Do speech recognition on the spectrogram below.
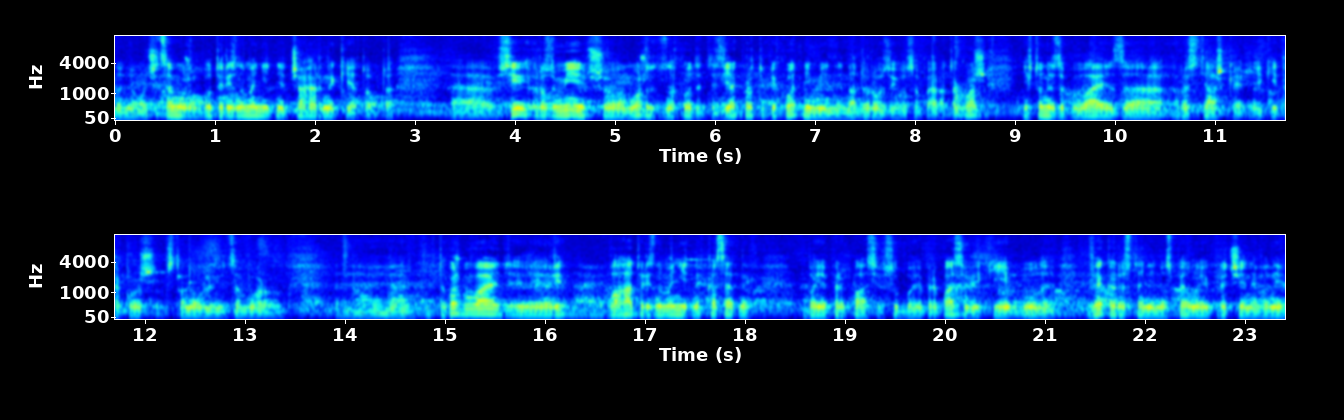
на ньому, чи це можуть бути різноманітні чагарники. тобто всі розуміють, що можуть знаходитись як протипіхотні міни на дорозі у сапера. Також ніхто не забуває за розтяжки, які також встановлюють за ворогом. Е, Також бувають е, багато різноманітних касетних боєприпасів, суббоєприпасів, які були використані, але з певної причини вони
